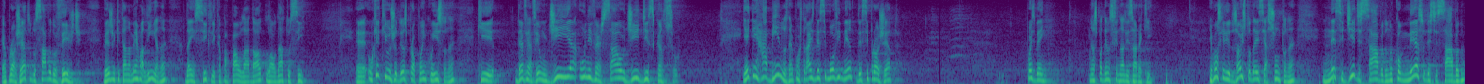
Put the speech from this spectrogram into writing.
É o projeto do Sábado Verde. Veja que está na mesma linha né, da encíclica papal Laudato Si. É, o que, que os judeus propõem com isso? Né? Que deve haver um dia universal de descanso. E aí tem rabinos né, por trás desse movimento, desse projeto. Pois bem, nós podemos finalizar aqui. Irmãos queridos, ao estudar esse assunto, né, nesse dia de sábado, no começo deste sábado,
